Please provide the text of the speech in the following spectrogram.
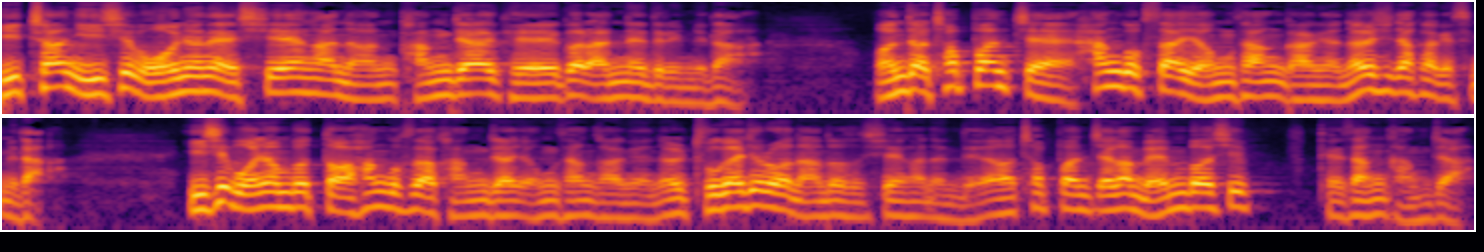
2025년에 시행하는 강좌 계획을 안내 드립니다. 먼저 첫 번째 한국사 영상 강연을 시작하겠습니다. 25년부터 한국사 강좌 영상 강연을 두 가지로 나눠서 시행하는데요. 첫 번째가 멤버십 대상 강좌,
